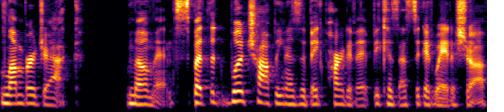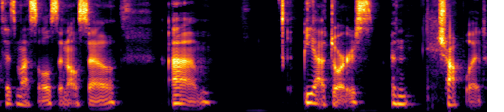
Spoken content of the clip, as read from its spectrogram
lumberjack moments. But the wood chopping is a big part of it because that's a good way to show off his muscles and also um, be outdoors and chop wood.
